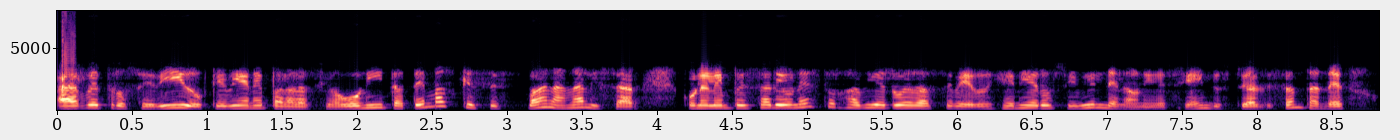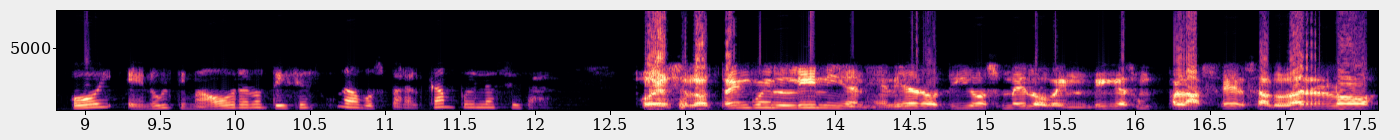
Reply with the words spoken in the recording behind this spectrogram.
ha retrocedido. ¿Qué viene para la ciudad bonita? Temas que se van a analizar con el empresario Néstor Javier Rueda Acevedo, ingeniero civil de la Universidad Industrial de Santander. Hoy en Última Hora Noticias, una voz para el campo y la ciudad. Pues lo tengo en línea, ingeniero. Dios me lo bendiga. Es un placer saludarlo.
